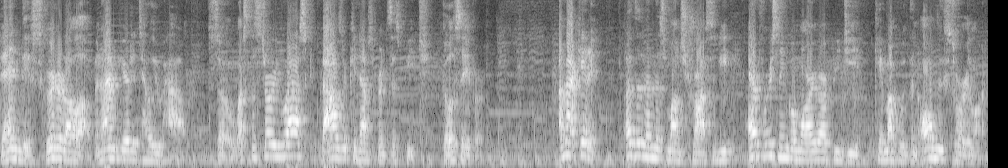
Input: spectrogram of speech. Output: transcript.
Then they screwed it all up and I'm here to tell you how. So what's the story you ask? Bowser kidnaps Princess Peach. Go save her. I'm not kidding. Other than this monstrosity, every single Mario RPG came up with an all-new storyline,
